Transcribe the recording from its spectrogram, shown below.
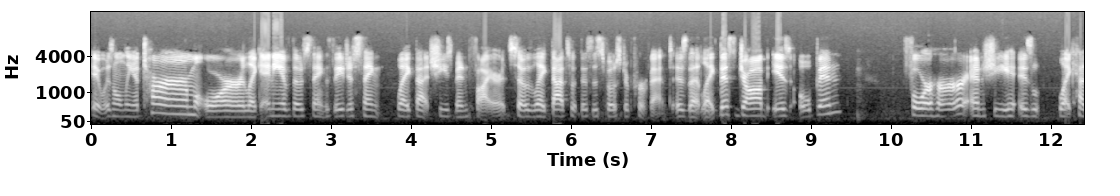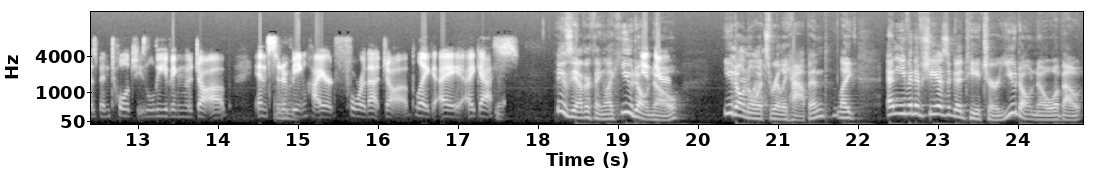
it was only a term or like any of those things. They just think like that she's been fired. So like that's what this is supposed to prevent is that like this job is open for her and she is like has been told she's leaving the job instead Mm. of being hired for that job like i i guess Here's the other thing: like you don't In their- know, you don't their know what's really happened. Like, and even if she is a good teacher, you don't know about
